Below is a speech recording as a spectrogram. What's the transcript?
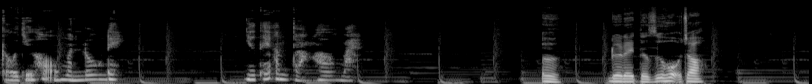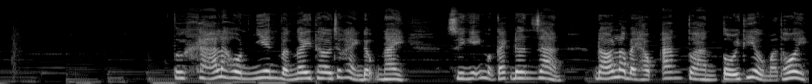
cậu giữ hộ mình luôn đi. Như thế an toàn hơn mà. Ừ đưa đây tớ giữ hộ cho. Tôi khá là hồn nhiên và ngây thơ trước hành động này. Suy nghĩ một cách đơn giản đó là bài học an toàn tối thiểu mà thôi.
